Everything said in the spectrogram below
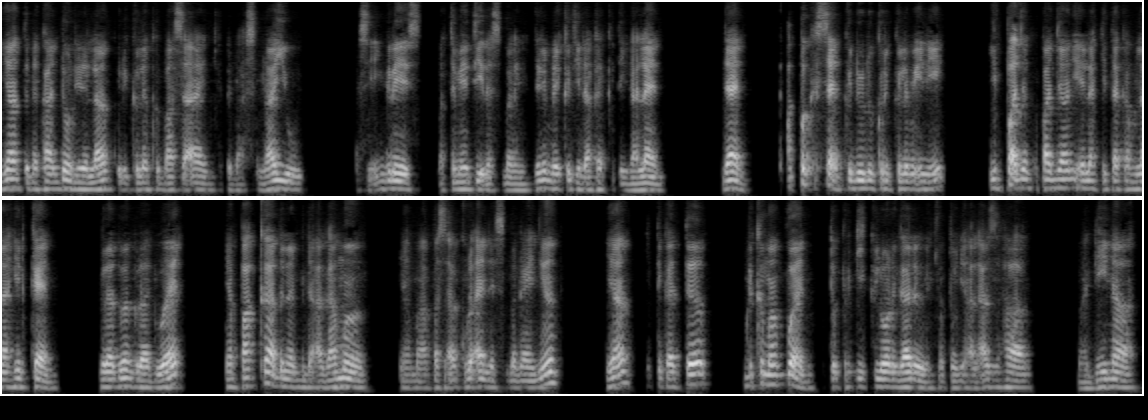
yang terkandung di dalam kurikulum kebangsaan, contoh bahasa Melayu, bahasa Inggeris, matematik dan sebagainya. Jadi mereka tidak akan ketinggalan. Dan apa kesan kedua-dua kurikulum ini? Impak jangka panjangnya ialah kita akan melahirkan graduan-graduan yang pakar dalam bidang agama, yang menghafaz Al-Quran dan sebagainya, yang kita kata berkemampuan untuk pergi ke luar negara, contohnya Al-Azhar, Madinah,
